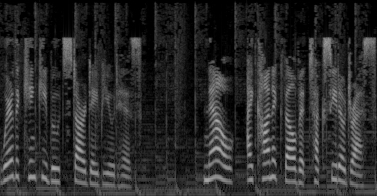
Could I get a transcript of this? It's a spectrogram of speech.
where the Kinky Boots star debuted his now, iconic velvet tuxedo dress.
